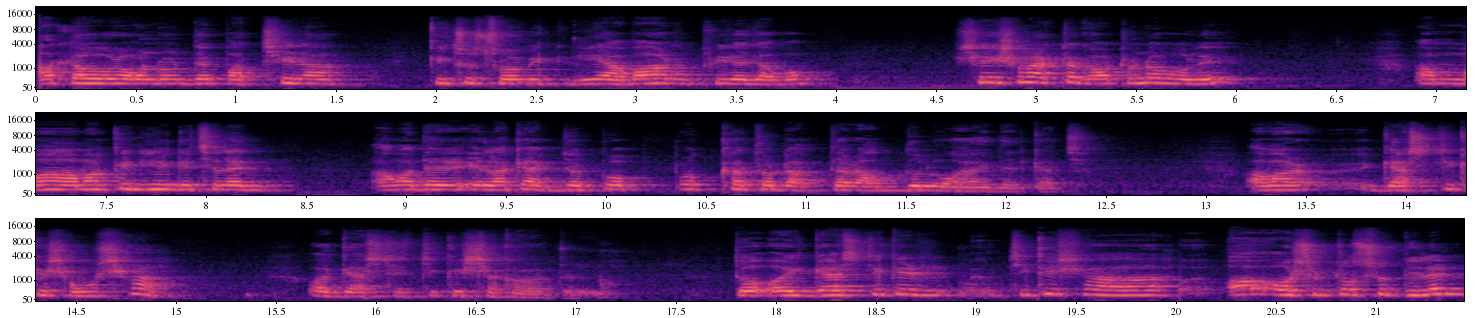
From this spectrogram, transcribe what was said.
আতা ওর অন্যদের পাচ্ছি না। কিছু শ্রমিক নিয়ে আবার ফিরে যাব। সেই সময় একটা ঘটনা বলি। মা আমাকে নিয়ে গেছিলেন আমাদের এলাকায় একজন প্র- প্রখ্যাত ডাক্তার আব্দুল ওয়াহেদের কাছে। আমার গ্যাস্ট্রিকের সমস্যা? ওই গ্যাস্ট্রিক চিকিৎসা করার জন্য। তো ওই গ্যাস্ট্রিকের চিকিৎসা ওষুধ টষুধ দিলেন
